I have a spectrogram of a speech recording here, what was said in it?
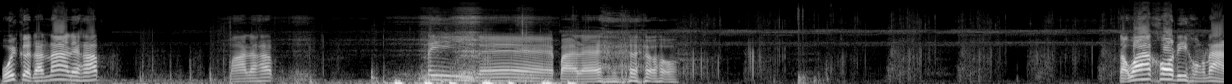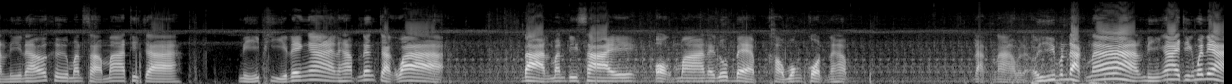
โอ้ยเกิดด้านหน้าเลยครับ มาแล้วครับ นี่แน่ไปแล้วแต่ว่าข้อดีของด่านนี้นะครับก็คือมันสามารถที่จะหนีผีได้ง่ายนะครับ เนื่องจากว่าด่านมันดีไซน์ออกมาในรูปแบบเขาวงกฏนะครับ ดักหน้าไปแล้วเอ้ยมันดักหน้าหนีง่ายจริงปะเนี่ย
